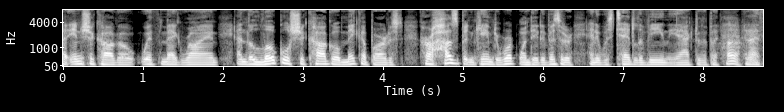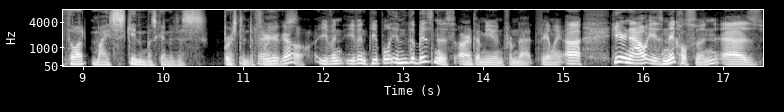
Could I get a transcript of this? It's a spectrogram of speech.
Uh, in Chicago with Meg Ryan and the local Chicago makeup artist. Her husband came to work one day to visit her, and it was Ted Levine, the actor that played. And I thought my skin was going to just burst into flames. There you go. Even even people in the business aren't immune from that feeling. Uh, here now is Nicholson as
